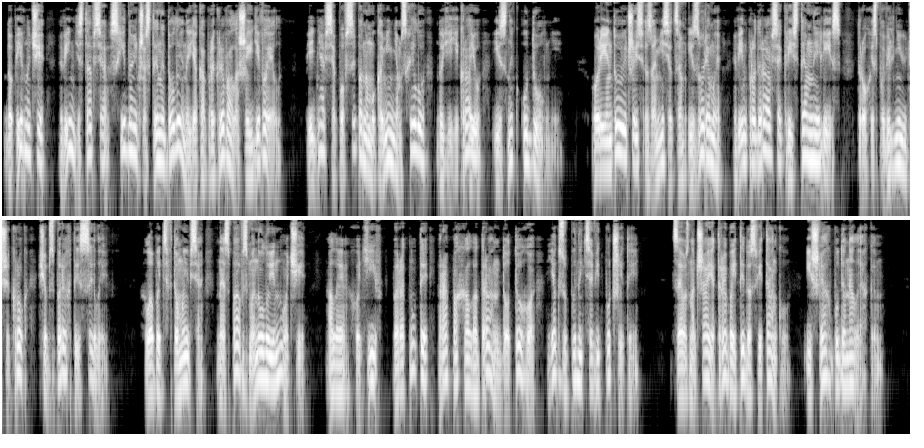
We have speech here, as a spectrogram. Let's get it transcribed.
До півночі він дістався східної частини долини, яка прикривала Шейді Вейл, піднявся по всипаному камінням схилу до її краю і зник у дулні. Орієнтуючись за місяцем і зорями, він продирався крізь темний ліс, трохи сповільнюючи крок, щоб зберегти сили. Хлопець втомився, не спав з минулої ночі, але хотів перетнути рапахаладран до того, як зупиниться відпочити. Це означає, треба йти до світанку, і шлях буде нелегким.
